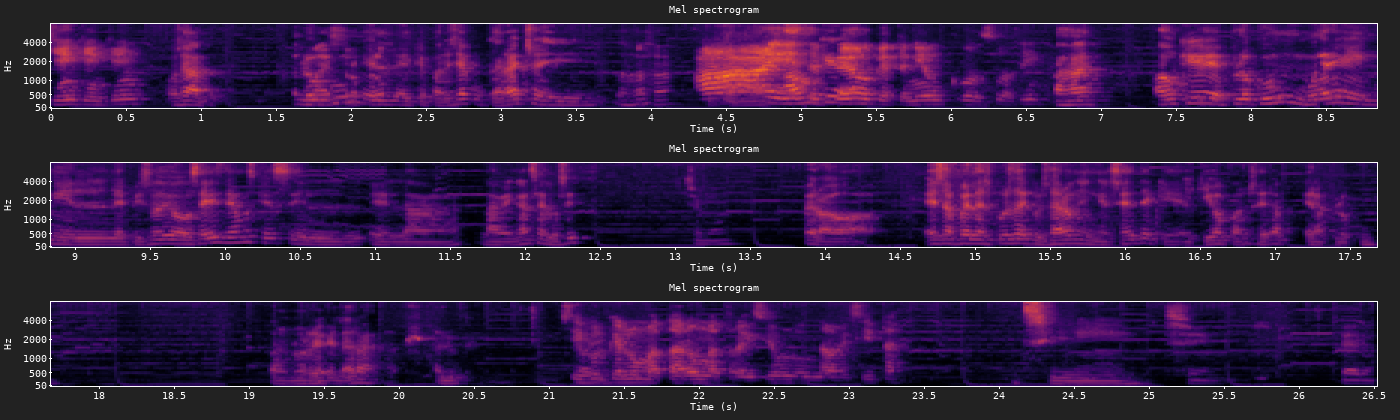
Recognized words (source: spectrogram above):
¿Quién, quién, quién? O sea, El el, el que parecía cucaracha y... Ajá. Ajá. ¡Ay, ese feo que tenía un coso así! Ajá. Aunque Plo Koon muere en el episodio 6, digamos que es el- el- la, la venganza de los Sith. Simón. Pero esa fue la excusa que usaron en el set de que el que iba a aparecer era, era Plo Koon. Para no revelar a, a Luke. Sí, porque lo mataron a traición en navecita. Sí. Sí. Pero.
